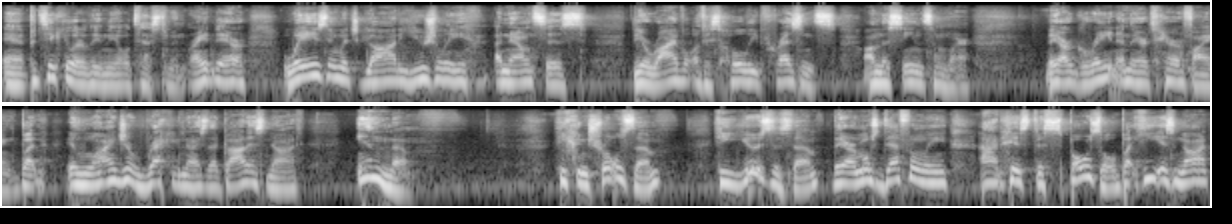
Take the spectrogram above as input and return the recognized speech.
and particularly in the Old Testament, right? They are ways in which God usually announces the arrival of his holy presence on the scene somewhere. They are great and they are terrifying, but Elijah recognized that God is not in them. He controls them he uses them. They are most definitely at his disposal, but he is not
